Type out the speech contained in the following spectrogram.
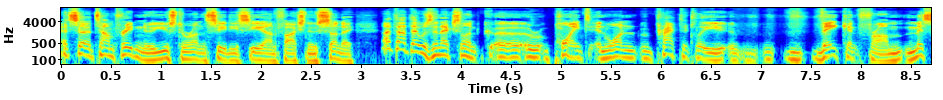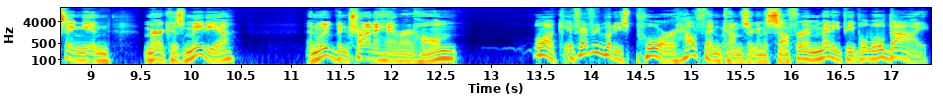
That's uh, Tom Frieden, who used to run the CDC on Fox News Sunday. I thought that was an excellent uh, point and one practically vacant from missing in America's media. And we've been trying to hammer it home. Look, if everybody's poor, health incomes are going to suffer and many people will die.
